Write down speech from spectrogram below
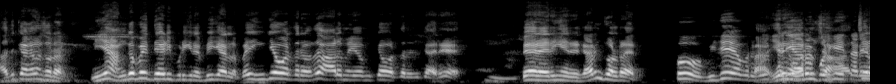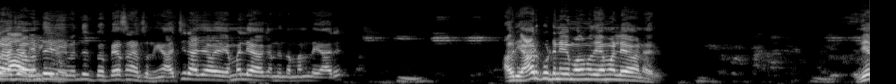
அதுக்காக தான் சொல்றாரு. நீ அங்க போய் தேடி பிடிக்கிற? பீகார்ல போய் இங்கே ஒருத்தர் வந்து ஆளுமை மிக்க ஒருத்தர் இருக்காரு. பேரறிஞர் இருக்காருன்னு சொல்றாரு. இப்போ விஜய் அவர்கள் இருங்க, ஒரு பெரியார் நிமிஷம். கொள்கை அச்சு தலைவரா ராஜா வந்து நீ. வந்து இப்ப பேசினா சொல்லுங்க அச்சு ராஜா எம்எல்ஏ ஆக இந்த மண்ணில் யாரு. அவர் யார் கூட்டணியில முத முத எம்எல்ஏ ஆனாரு. இதே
